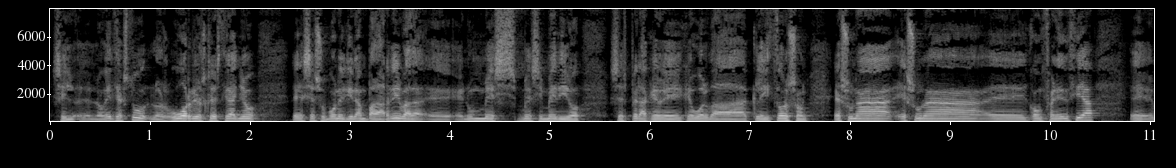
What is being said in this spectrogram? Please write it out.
si lo que dices tú, los Warriors que este año eh, se supone que irán para arriba, eh, en un mes, mes y medio se espera que, que vuelva Clay Thompson, es una, es una eh, conferencia eh,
